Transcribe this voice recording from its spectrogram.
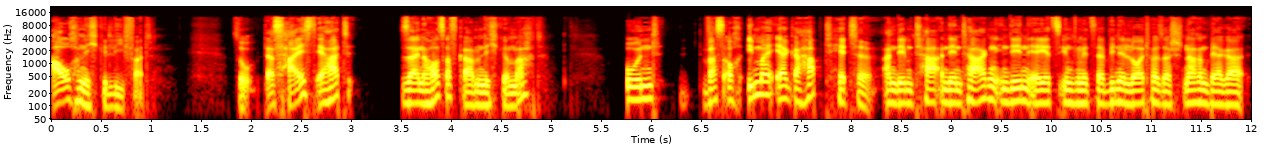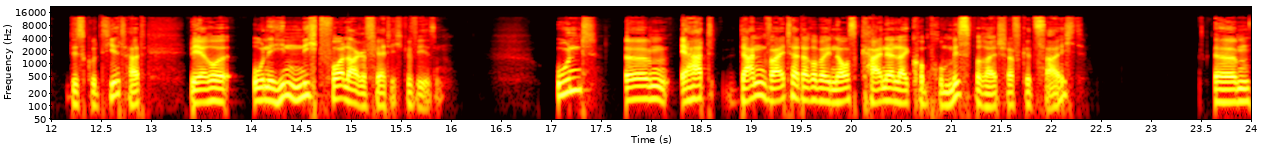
auch nicht geliefert. So, das heißt, er hat seine Hausaufgaben nicht gemacht und was auch immer er gehabt hätte an dem Ta an den Tagen, in denen er jetzt irgendwie mit Sabine Leuthäuser Schnarrenberger diskutiert hat, wäre ohnehin nicht vorlagefertig gewesen. Und ähm, er hat dann weiter darüber hinaus keinerlei Kompromissbereitschaft gezeigt. Ähm,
